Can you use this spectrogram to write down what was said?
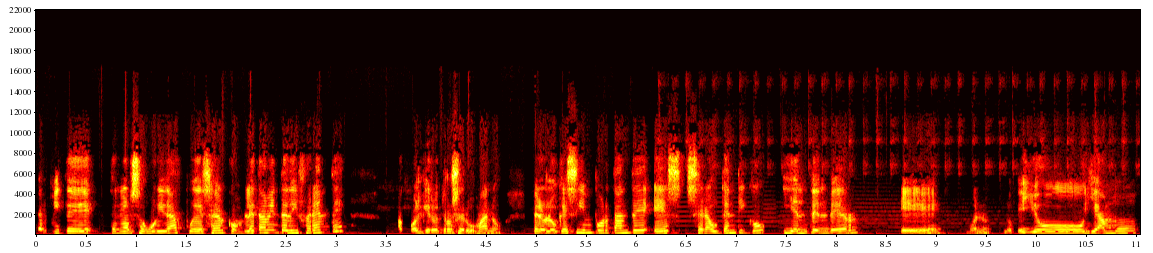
permite tener seguridad puede ser completamente diferente a cualquier otro ser humano. Pero lo que es importante es ser auténtico y entender, eh, bueno, lo que yo llamo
